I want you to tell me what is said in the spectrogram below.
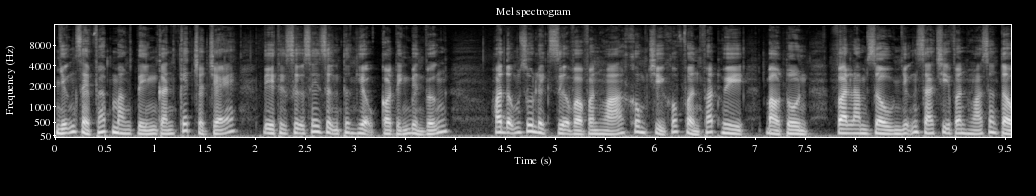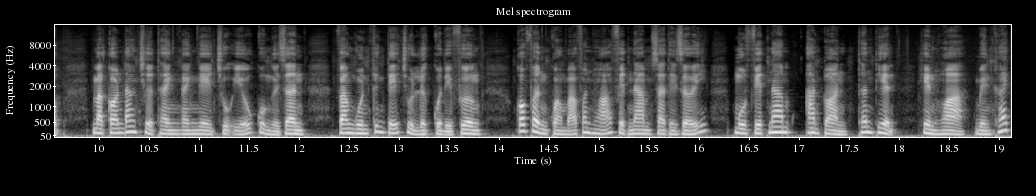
những giải pháp mang tính gắn kết chặt chẽ để thực sự xây dựng thương hiệu có tính bền vững. Hoạt động du lịch dựa vào văn hóa không chỉ góp phần phát huy, bảo tồn và làm giàu những giá trị văn hóa dân tộc mà còn đang trở thành ngành nghề chủ yếu của người dân và nguồn kinh tế chủ lực của địa phương, góp phần quảng bá văn hóa Việt Nam ra thế giới, một Việt Nam an toàn, thân thiện, hiền hòa, mến khách,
